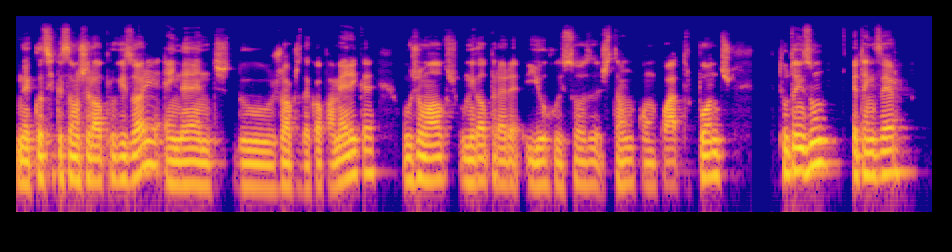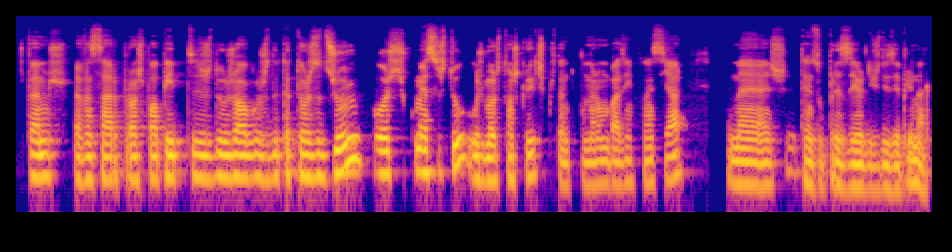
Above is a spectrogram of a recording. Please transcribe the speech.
Na classificação geral provisória, ainda antes dos Jogos da Copa América, o João Alves, o Miguel Pereira e o Rui Souza estão com 4 pontos. Tu tens um, eu tenho zero. Vamos avançar para os palpites dos Jogos de 14 de junho. Hoje começas tu, os meus estão escritos, portanto também não me vais influenciar, mas tens o prazer de os dizer primeiro.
